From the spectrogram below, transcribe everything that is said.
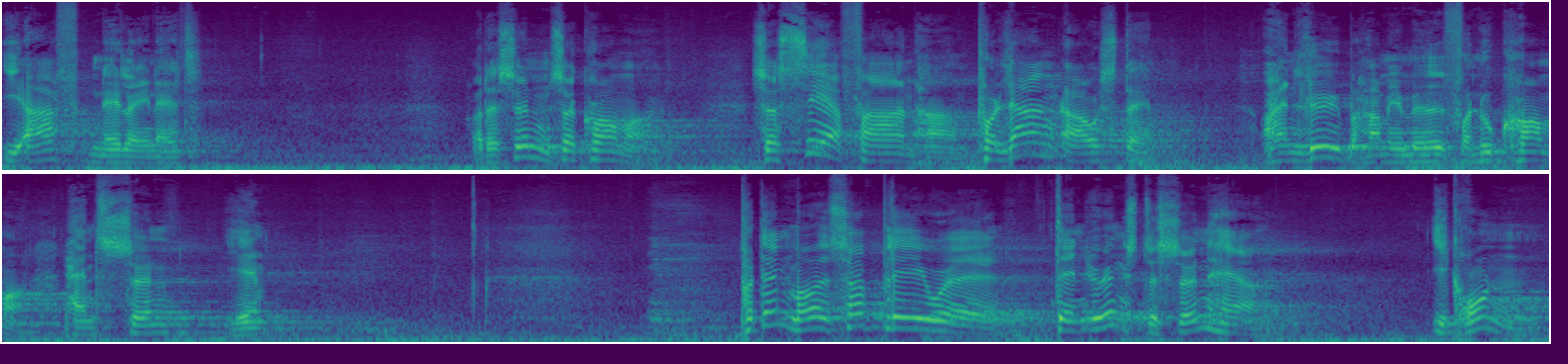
i aften eller i nat. Og da sønnen så kommer, så ser faren ham på lang afstand, og han løber ham i møde, for nu kommer hans søn hjem. På den måde så blev øh, den yngste søn her i grunden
